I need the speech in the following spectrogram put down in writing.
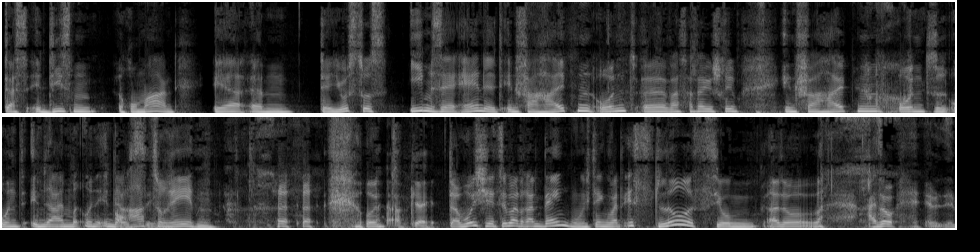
dass in diesem Roman er ähm, der Justus ihm sehr ähnelt in Verhalten und äh, was hat er geschrieben? In Verhalten und und in seinem und in der Aussehen. Art zu reden. und okay. da muss ich jetzt immer dran denken. Ich denke, was ist los, Jung? Also also äh,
